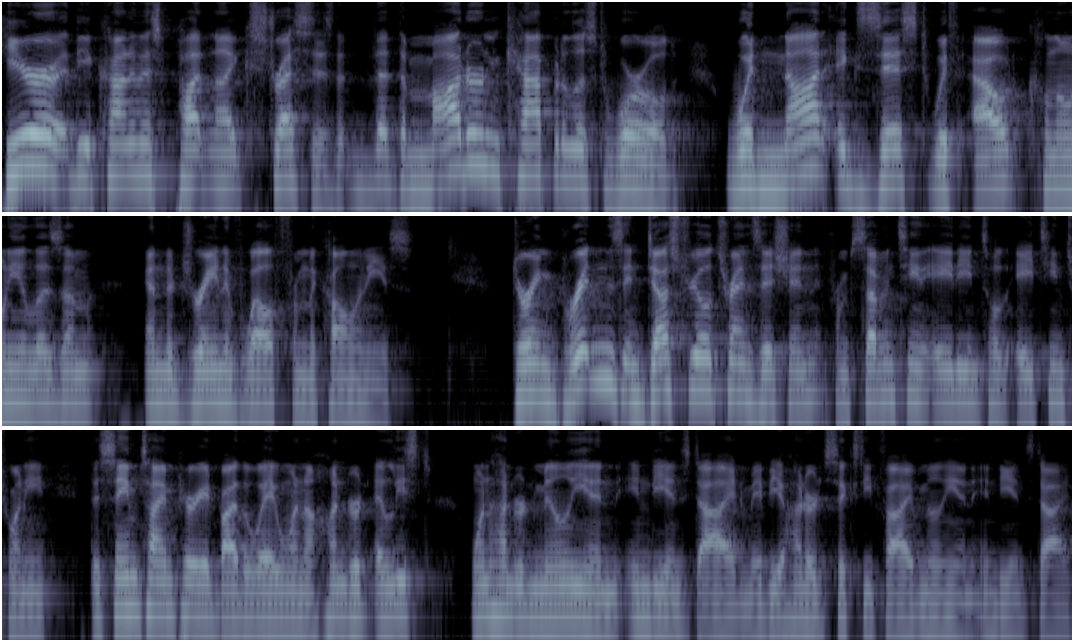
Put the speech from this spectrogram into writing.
Here, the economist Patnaik stresses that, that the modern capitalist world would not exist without colonialism and the drain of wealth from the colonies. During Britain's industrial transition from 1780 until 1820, the same time period, by the way, when 100, at least 100 million Indians died, maybe 165 million Indians died.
